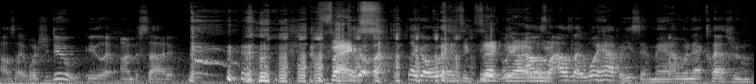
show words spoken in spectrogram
I was like, "What you do?" He's like, "Undecided." Facts. like a, That's exactly how it I was went. like, I was like, "What happened?" He said, "Man, I went in that classroom.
